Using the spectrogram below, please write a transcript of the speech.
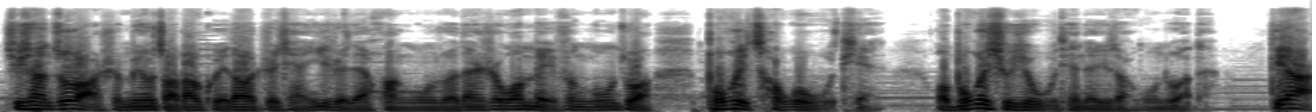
就像周老师没有找到轨道之前一直在换工作，但是我每份工作不会超过五天，我不会休息五天再去找工作的。第二，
